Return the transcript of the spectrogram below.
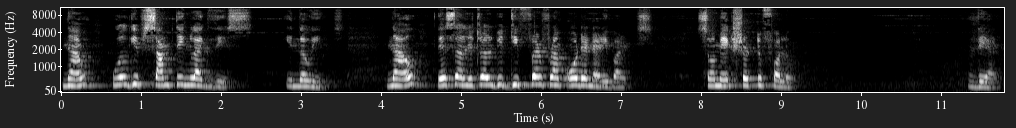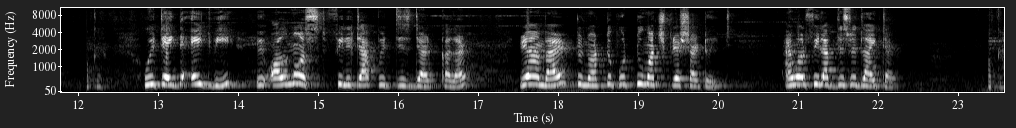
Now we'll give something like this in the wings. Now this is a little bit different from ordinary birds. So make sure to follow there. Okay. We take the 8B, we almost fill it up with this dark color. Remember to not to put too much pressure to it. And we'll fill up this with lighter. Okay.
